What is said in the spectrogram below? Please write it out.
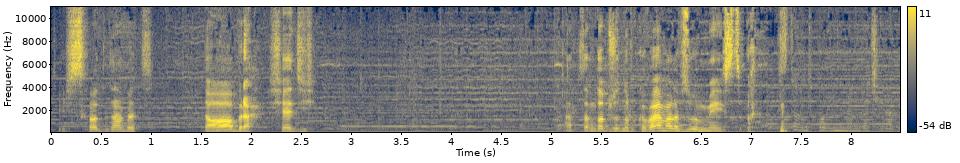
Jakieś schody nawet. Dobra, siedzi. A tam dobrze nurkowałem, ale w złym miejscu. Stąd powinnam dać radę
